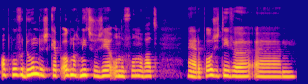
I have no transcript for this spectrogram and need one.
op hoeven doen. Dus ik heb ook nog niet zozeer ondervonden wat nou ja, de positieve um,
